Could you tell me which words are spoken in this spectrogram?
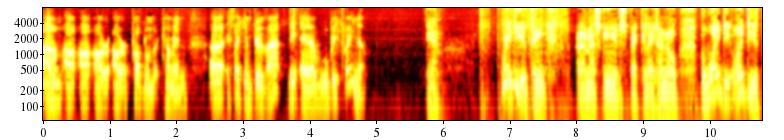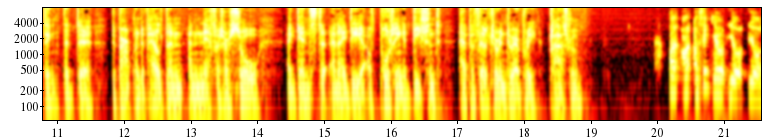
um, are, are, are, a problem that come in. if they can do that, the air will be cleaner. Yeah. Why do you think and I'm asking you to speculate, I know, but why do why do you think that the Department of Health and, and NPHET are so against an idea of putting a decent HEPA filter into every classroom? I, I think you're, you're, you're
